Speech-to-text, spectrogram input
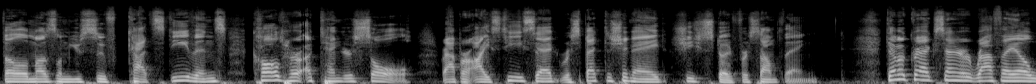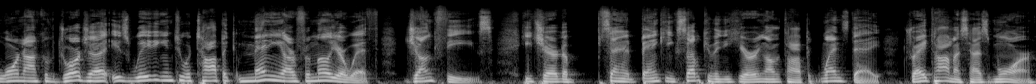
Fellow Muslim Yusuf Cat Stevens called her a tender soul. Rapper Ice-T said, respect to Sinead, she stood for something. Democratic Senator Raphael Warnock of Georgia is wading into a topic many are familiar with junk fees. He chaired a Senate Banking Subcommittee hearing on the topic Wednesday. Trey Thomas has more.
